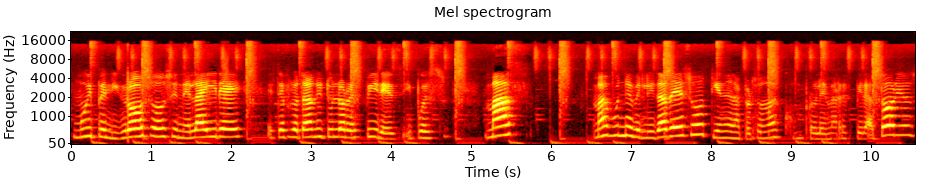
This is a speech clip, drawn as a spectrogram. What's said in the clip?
muy peligrosos en el aire, esté flotando y tú lo respires. Y pues más, más vulnerabilidad de eso tienen las personas con problemas respiratorios,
